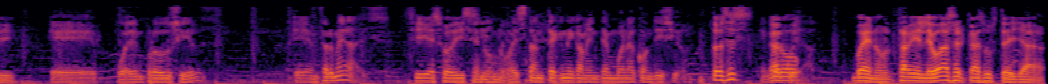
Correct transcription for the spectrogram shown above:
Sí, eh, pueden producir eh, enfermedades sí, eso dicen, si hombre. no están técnicamente en buena condición. Entonces, Tenga pero- cuidado. bueno, está bien, le voy a hacer caso a usted ya.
